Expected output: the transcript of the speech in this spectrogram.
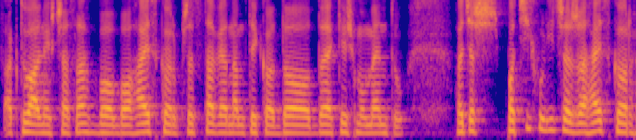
w aktualnych czasach, bo, bo Highscore przedstawia nam tylko do, do jakiegoś momentu. Chociaż po cichu liczę, że Highscore y,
